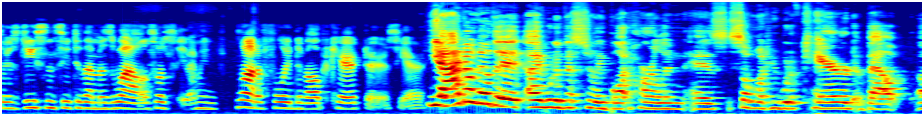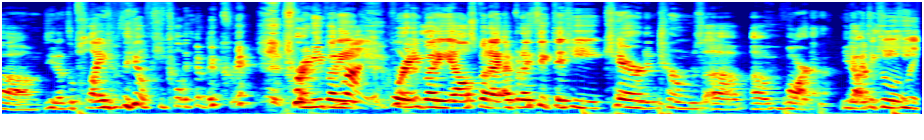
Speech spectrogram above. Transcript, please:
there's decency to them as well. So it's I mean a lot of fully developed characters here. Yeah, I don't know that I would have necessarily bought Harlan as someone who would have cared about, um, you know, the plight of the illegal immigrant for anybody Right, for anybody else. But I, but I think that he cared in terms of, of Marta. You know, I think he, Absolutely.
